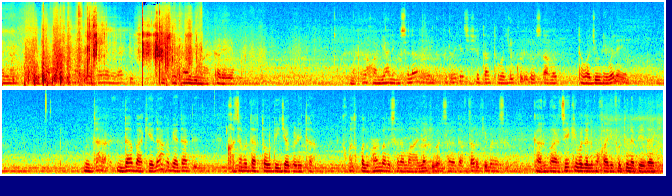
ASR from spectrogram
الله شیطان بیمار کړی مګر خوابيان يې مسلح نه دي، په فکر کې چې شيطان توجه کړې ده، اوس هغه توجه نيولې يم. نو دا دا باقي دا بیا دا خزه به درته او دی جګړې ته خپل خپلوان به سره محله کې به سره دفتر کې به سره کاروبار ځای کې به د مخالفتونه پیدا کی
